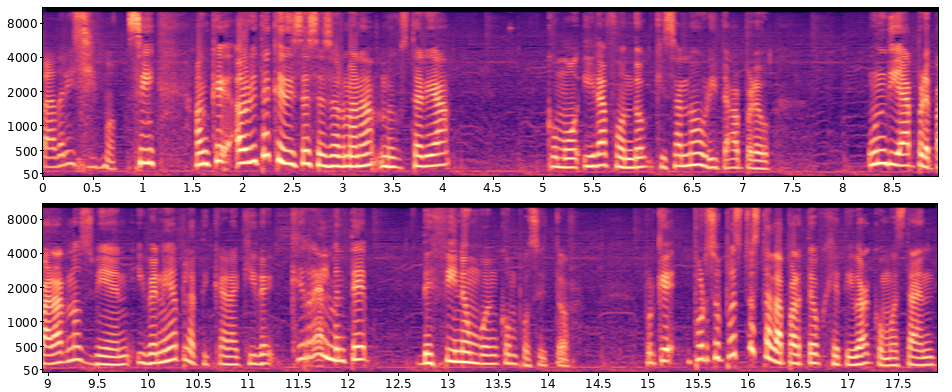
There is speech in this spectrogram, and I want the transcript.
padrísimo. Sí, aunque ahorita que dices eso, hermana, me gustaría como ir a fondo, quizá no ahorita, pero un día prepararnos bien y venir a platicar aquí de qué realmente define un buen compositor. Porque por supuesto está la parte objetiva, como está en,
